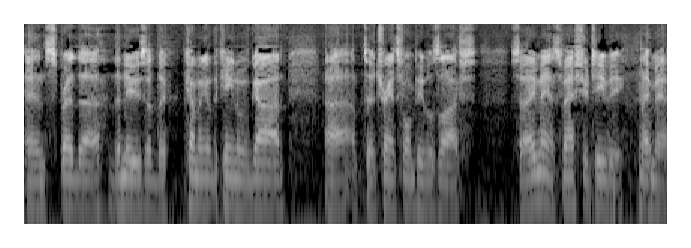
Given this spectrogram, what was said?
and spread the, the news of the coming of the kingdom of God uh, to transform people's lives. So, amen. Smash your TV. Amen.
